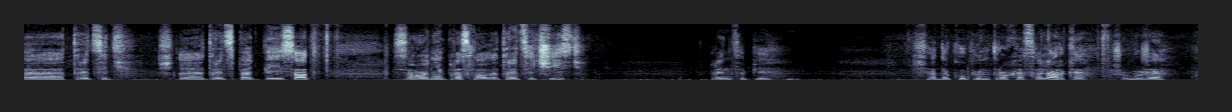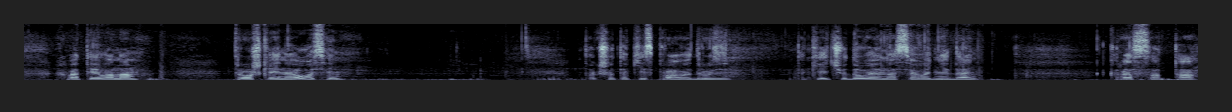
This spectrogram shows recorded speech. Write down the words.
е, 30, е, 35-50. Сьогодні прислали 36. В принципі, ще докупимо трохи солярки, щоб уже хватило нам трошки і на осінь. Так що такі справи, друзі. Такий чудовий у нас сьогодні день. Красота.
